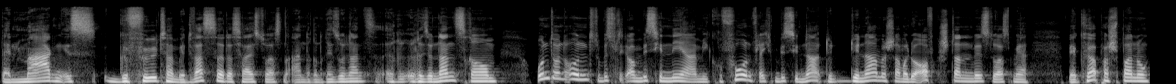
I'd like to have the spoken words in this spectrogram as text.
dein Magen ist gefüllter mit Wasser, das heißt, du hast einen anderen Resonanz, Resonanzraum und, und, und. Du bist vielleicht auch ein bisschen näher am Mikrofon, vielleicht ein bisschen dynamischer, weil du aufgestanden bist, du hast mehr, mehr Körperspannung.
